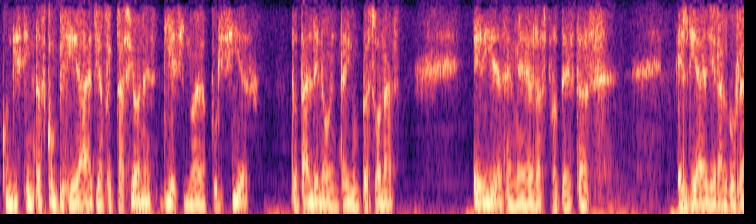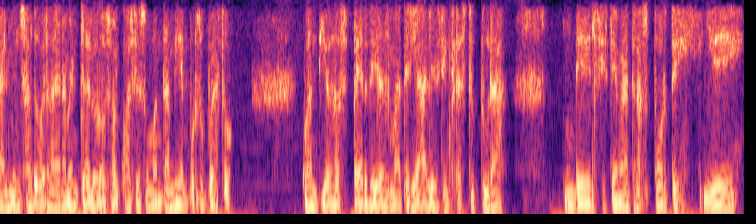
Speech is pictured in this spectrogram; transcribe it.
con distintas complejidades y afectaciones, 19 policías, total de 91 personas heridas en medio de las protestas el día de ayer, algo realmente, un saldo verdaderamente doloroso, al cual se suman también, por supuesto, cuantiosas pérdidas materiales de infraestructura del sistema de transporte y de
